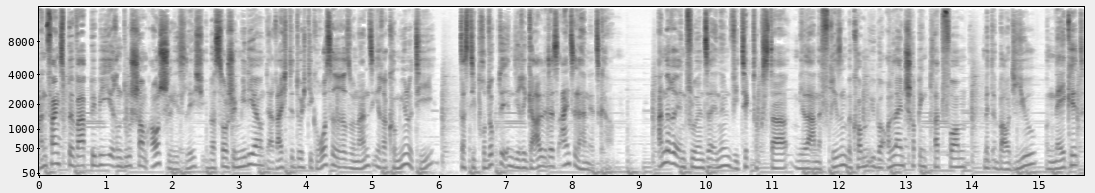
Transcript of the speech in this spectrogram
Anfangs bewarb Bibi ihren Duschschaum ausschließlich über Social Media und erreichte durch die große Resonanz ihrer Community, dass die Produkte in die Regale des Einzelhandels kamen. Andere InfluencerInnen wie TikTok-Star Milane Friesen bekommen über Online-Shopping-Plattformen mit About You und Naked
